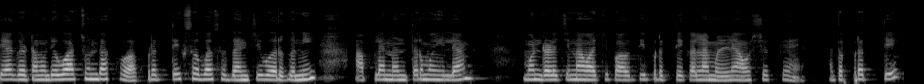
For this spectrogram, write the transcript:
त्या गटामध्ये वाचून दाखवा. प्रत्येक सभासदांची वर्गणी आपल्यानंतर महिला मंडळाची नावाची पावती प्रत्येकाला मिळणे आवश्यक आहे. आता प्रत्येक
